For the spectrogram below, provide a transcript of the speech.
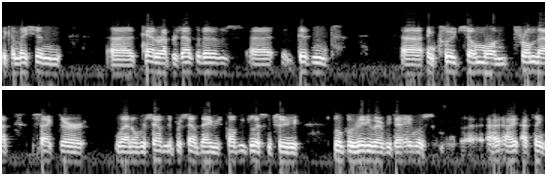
the commission, uh, ten representatives, uh, didn't uh, include someone from that sector when over seventy percent of the Irish public listen to local radio every day was, uh, I, I think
